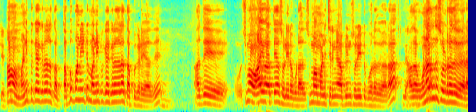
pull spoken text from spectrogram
கேட்டு ஆமாம் மன்னிப்பு கேட்குறதுல தப்பு. தப்பு பண்ணிட்டு மன்னிப்பு கேட்குறதுல தப்பு கிடையாது. அது சும்மா வாய் வார்த்தையாக சொல்லிடக்கூடாது. சும்மா மன்னிச்சிருங்க அப்படின்னு சொல்லிட்டு போகிறது வேற. அதை உணர்ந்து சொல்கிறது வேற.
